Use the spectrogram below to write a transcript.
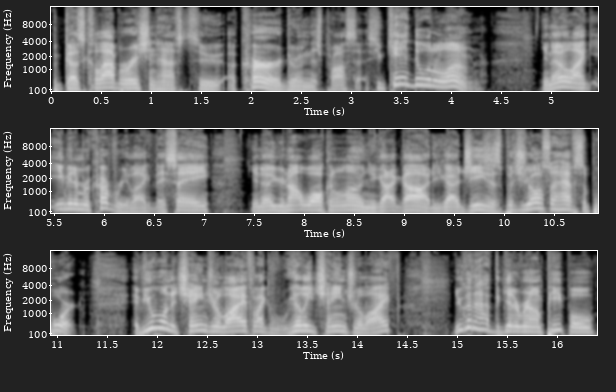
because collaboration has to occur during this process. You can't do it alone. You know, like even in recovery, like they say, you know, you're not walking alone. You got God, you got Jesus, but you also have support. If you want to change your life, like really change your life, you're going to have to get around people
